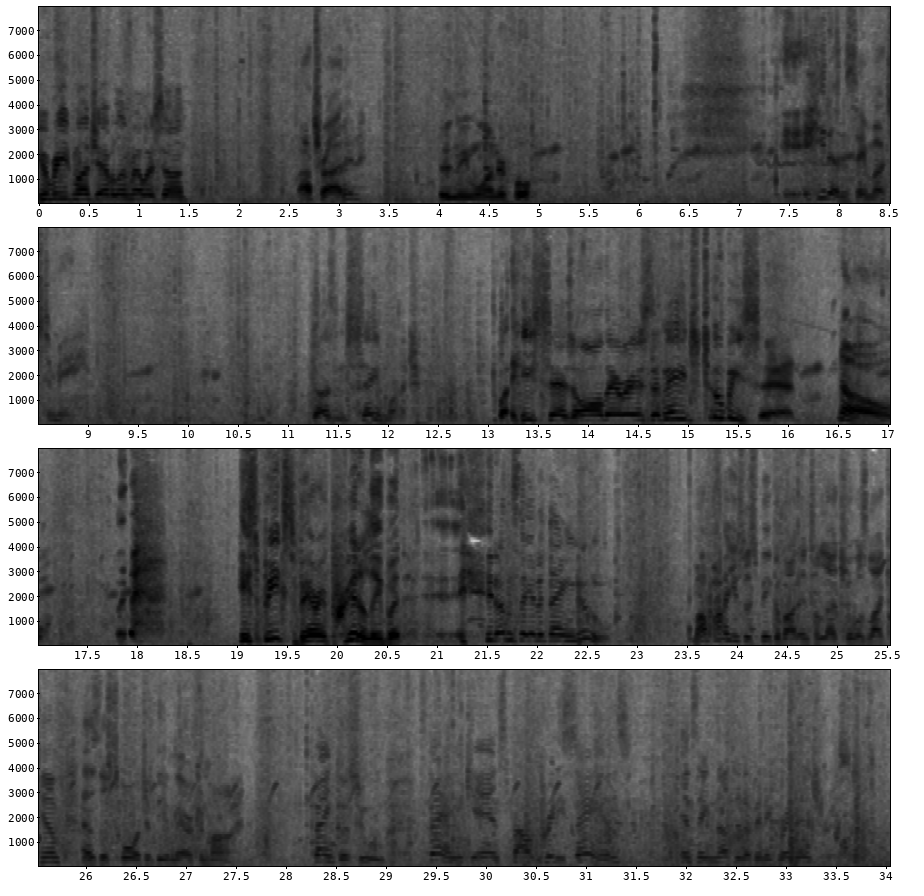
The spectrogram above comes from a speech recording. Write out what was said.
You read much Evelyn Miller, son? I tried it. Isn't he wonderful? He doesn't say much to me. Doesn't say much. But he says all there is that needs to be said. No. He speaks very prettily, but he doesn't say anything new. My pa used to speak about intellectuals like him as the scourge of the American mind. Bankers who think and spout pretty sayings and say nothing of any great interest.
